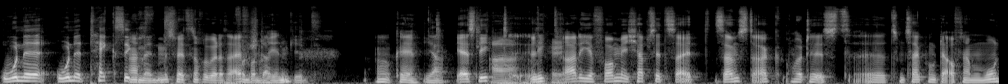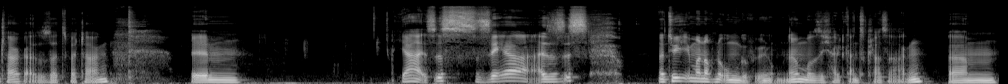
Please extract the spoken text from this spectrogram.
ohne, ohne Tech-Segment müssen wir jetzt noch über das iPhone vonstatten reden? geht. Okay. Ja. Ja, es liegt, Ah, okay. liegt gerade hier vor mir. Ich habe es jetzt seit Samstag. Heute ist äh, zum Zeitpunkt der Aufnahme Montag, also seit zwei Tagen. Ähm, ja, es ist sehr, also es ist natürlich immer noch eine Umgewöhnung, ne, muss ich halt ganz klar sagen. Ähm,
